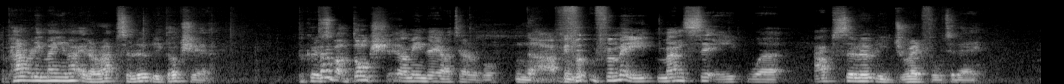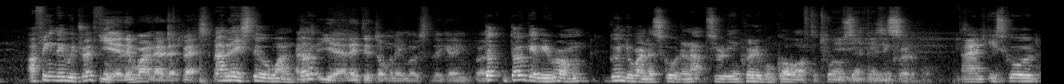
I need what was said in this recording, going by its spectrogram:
apparently Man United are absolutely dog shit. Because Talk about dog shit. I mean, they are terrible. Nah, I think. For, for me, Man City were absolutely dreadful today. I think they were dreadful, yeah, they weren't at their best. But and they still won. and, yeah, they did dominate most of the game, but don't, don't get me wrong. Gundogan has scored an absolutely incredible goal after 12 he- seconds. he's incredible. He's and he scored.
